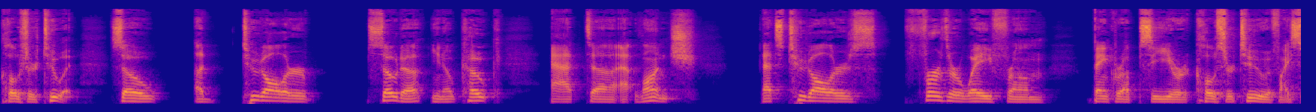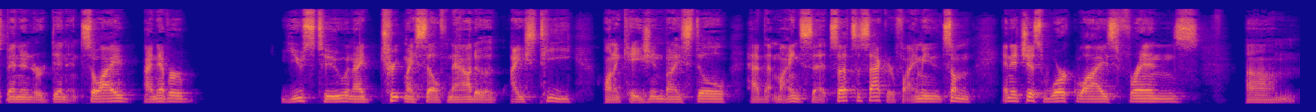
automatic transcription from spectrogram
closer to it? So a $2 soda, you know, Coke at, uh, at lunch, that's $2 further away from bankruptcy or closer to if I spent it or didn't. So I, I never used to, and I treat myself now to iced tea on occasion, but I still have that mindset. So that's a sacrifice. I mean, some, and it's just work wise, friends. Um,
